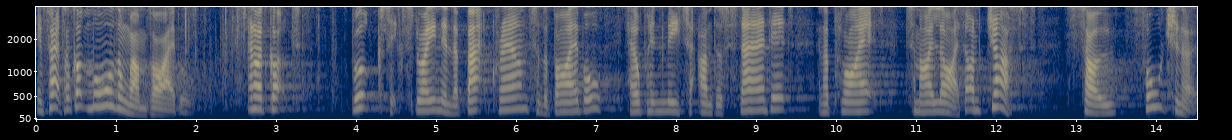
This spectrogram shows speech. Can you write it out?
In fact, I've got more than one Bible. And I've got books explaining the background to the Bible, helping me to understand it and apply it to my life. I'm just so fortunate.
